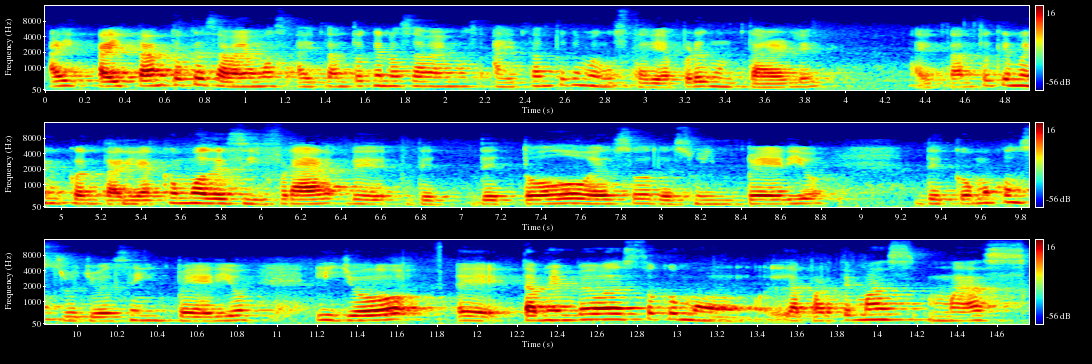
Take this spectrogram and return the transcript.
Hay, hay tanto que sabemos, hay tanto que no sabemos, hay tanto que me gustaría preguntarle, hay tanto que me encantaría como descifrar de, de, de todo eso, de su imperio, de cómo construyó ese imperio. Y yo eh, también veo esto como la parte más, más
